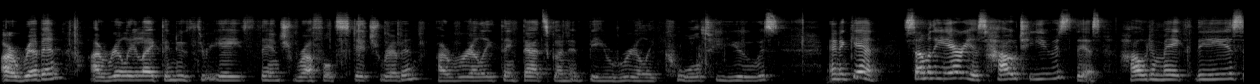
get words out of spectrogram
Our ribbon, I really like the new 3 8 inch ruffled stitch ribbon. I really think that's going to be really cool to use. And again, some of the areas how to use this, how to make these,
